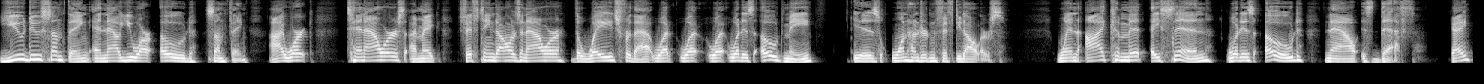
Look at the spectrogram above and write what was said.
You do something and now you are owed something. I work 10 hours. I make $15 an hour. The wage for that, what, what, what, what is owed me is $150. When I commit a sin, what is owed now is death. Okay.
